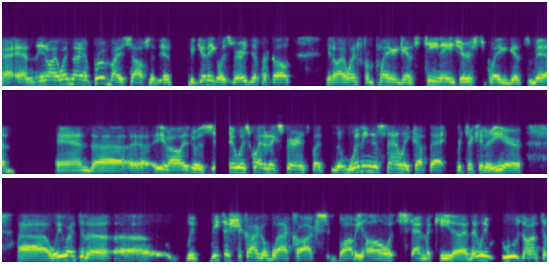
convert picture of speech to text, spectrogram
and, you know, I went and I improved myself. At, at the beginning, it was very difficult. You know, I went from playing against teenagers to playing against men. And, uh, you know, it was it was quite an experience. But the winning the Stanley Cup that particular year, uh, we went to the uh, we beat the Chicago Blackhawks, Bobby Hull and Stan Mikita, and then we moved on to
